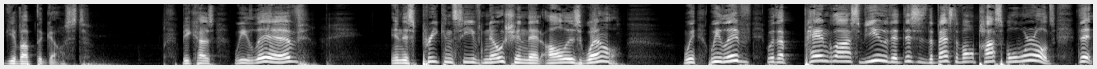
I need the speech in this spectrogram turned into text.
give up the ghost. Because we live in this preconceived notion that all is well. We, we live with a Pangloss view that this is the best of all possible worlds. That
